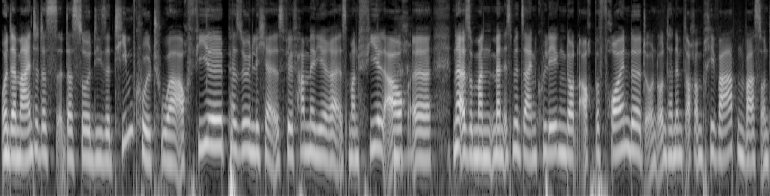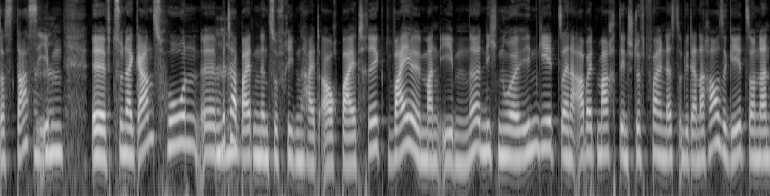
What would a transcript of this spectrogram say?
Und er meinte, dass, dass so diese Teamkultur auch viel persönlicher ist, viel familiärer ist. Man viel auch äh, ne, also man, man ist mit seinen Kollegen dort auch befreundet und unternimmt auch im Privaten was und dass das mhm. eben äh, zu einer ganz hohen äh, mhm. Mitarbeitendenzufriedenheit auch beiträgt, weil man eben ne, nicht nur hingeht, seine Arbeit macht, den Stift fallen lässt und wieder nach Hause geht, sondern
